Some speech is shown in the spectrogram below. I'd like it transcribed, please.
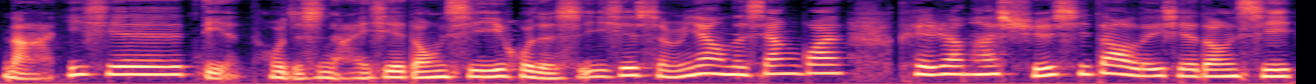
哪一些点，或者是哪一些东西，或者是一些什么样的相。关可以让他学习到了一些东西。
